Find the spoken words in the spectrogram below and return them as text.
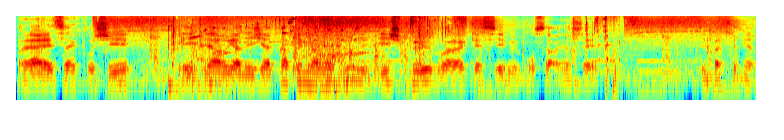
Voilà, elle s'est accrochée. Et là, regardez, j'ai attrapé ma ventouse et je peux, voilà, casser. Mais bon, ça a rien fait. C'est pas très bien.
